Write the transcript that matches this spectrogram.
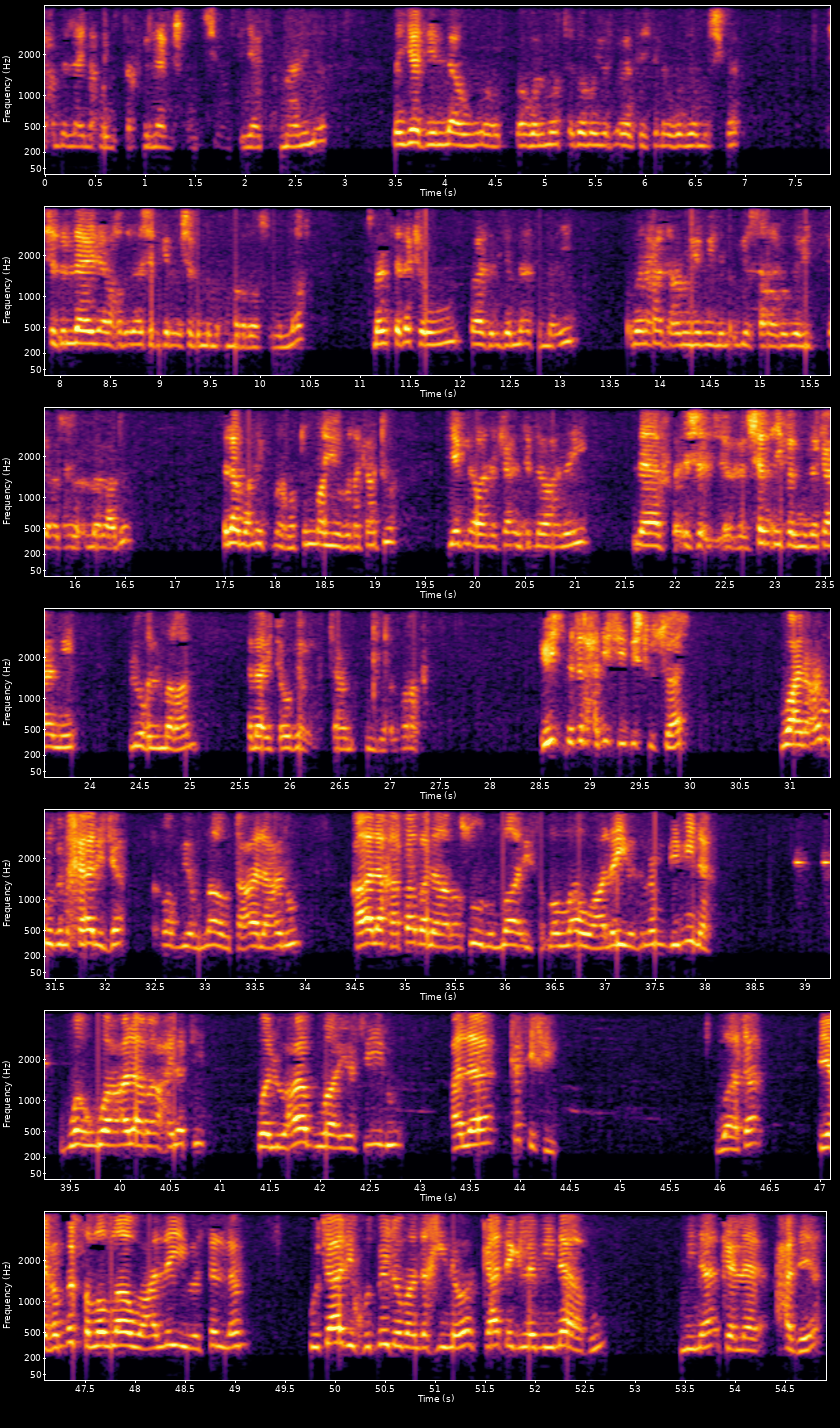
الحمد لله نحمد نستغفر الله مش سيئات أعمالنا. من يهدي الله وهو المهتد ومن يضلل فلن تجد له وليا مرشدا. أشهد أن لا إله إلا الله لا شريك له وأشهد أن محمدا رسول الله. من سلكه فاز بجنات النعيم ومن عاد عنه يمينا أو يسارا ويريد سيرة أما بعد. السلام عليكم ورحمة الله وبركاته. يقلع أنا كان تبلغ عني لا شرعي فالمذكاني بلوغ المرام. تمام توبيع كان بلوغ المرام يجد في الحديث بست السؤال وعن عمرو بن خارجة رضي الله تعالى عنه قال خطبنا رسول الله صلى الله عليه وسلم بمنى وهو على راحلته ولعابها يسيل على كتفه. وأتى غنبر صلى الله عليه وسلم وتاري خطبة لو ما دخينه كاتق لمناه منا كلا حذية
